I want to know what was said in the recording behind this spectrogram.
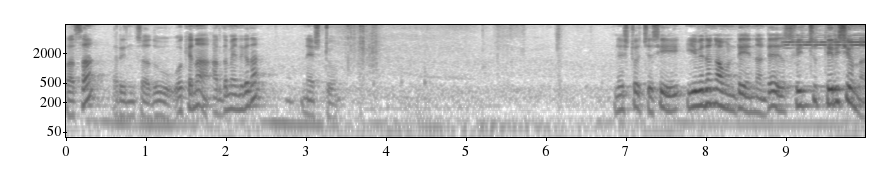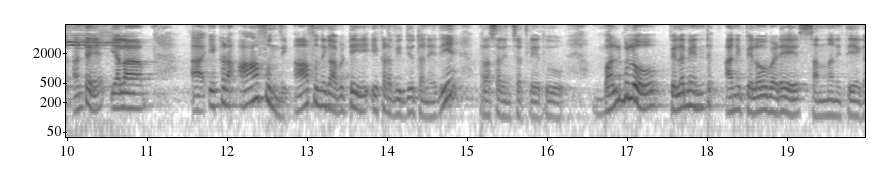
ప్రసరించదు. ఓకేనా? అర్థమైంది కదా? నెక్స్ట్ నెక్స్ట్ వచ్చేసి ఈ విధంగా ఉంటే ఏంటంటే స్విచ్ తెరిచి ఉన్నది. అంటే ఎలా? ఇక్కడ ఆఫ్ ఉంది. ఆఫ్ ఉంది కాబట్టి ఇక్కడ విద్యుత్ అనేది ప్రసరించట్లేదు. బల్బులో పిలమెంట్ అని పిలువబడే సన్నని తీగ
